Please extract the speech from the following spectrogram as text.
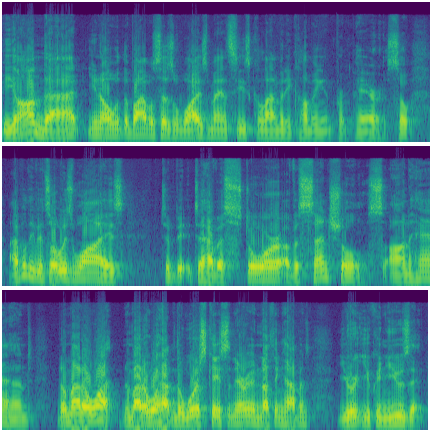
Beyond that, you know, the Bible says a wise man sees calamity coming and prepares. So I believe it's always wise to, be, to have a store of essentials on hand, no matter what. No matter what happens. The worst case scenario, nothing happens, you you can use it.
